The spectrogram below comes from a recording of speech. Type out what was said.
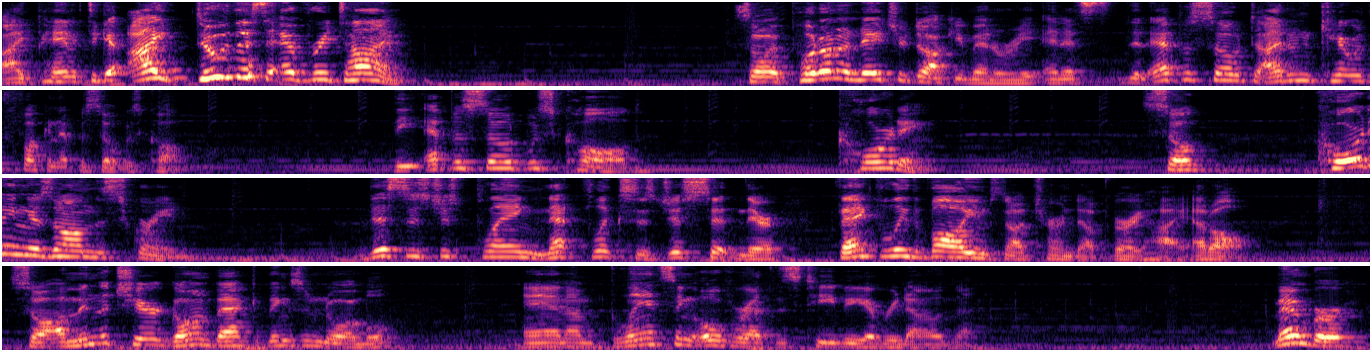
I panicked again. I do this every time. So I put on a nature documentary, and it's the episode. I didn't care what the fucking episode was called. The episode was called Courting. So, Courting is on the screen. This is just playing. Netflix is just sitting there. Thankfully, the volume's not turned up very high at all. So I'm in the chair, going back, things are normal, and I'm glancing over at this TV every now and then. Remember,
